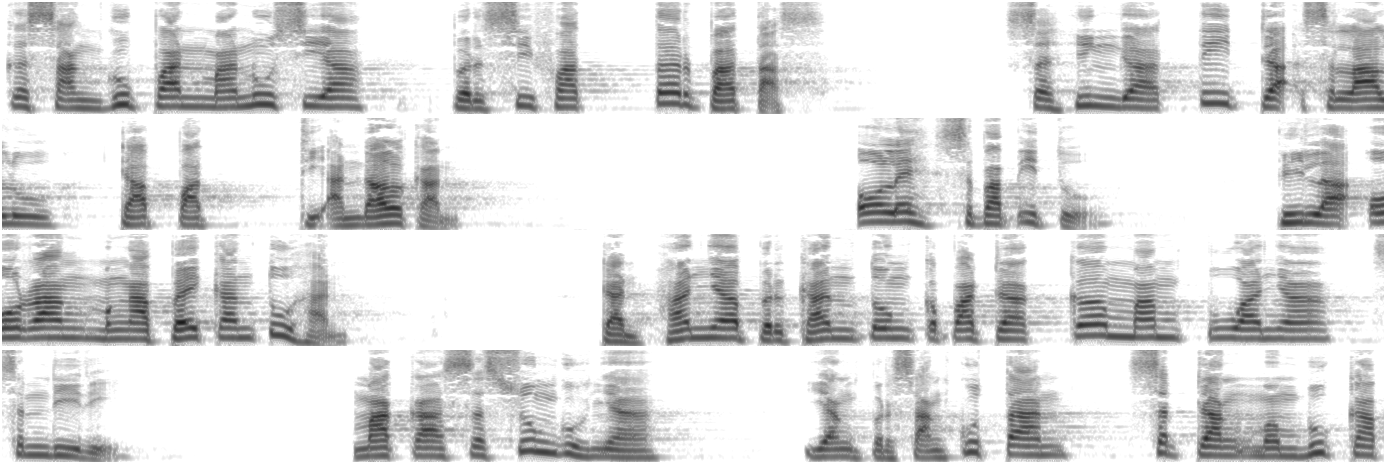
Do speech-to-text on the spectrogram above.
Kesanggupan manusia bersifat terbatas, sehingga tidak selalu dapat diandalkan. Oleh sebab itu, bila orang mengabaikan Tuhan dan hanya bergantung kepada kemampuannya sendiri, maka sesungguhnya yang bersangkutan sedang membuka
